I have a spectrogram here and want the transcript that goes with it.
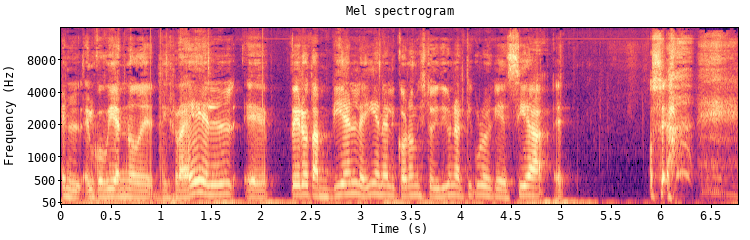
el, el gobierno de, de Israel, eh, pero también leí en el Economist hoy día un artículo que decía, eh, o sea,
